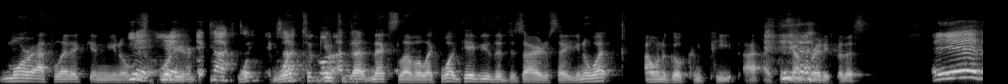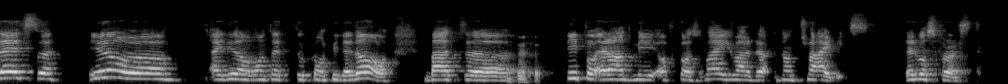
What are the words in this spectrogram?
more athletic and you know Yeah, yeah, exactly, What, exactly. what took you More to that next level? Like what gave you the desire to say, you know what, I want to go compete. I, I think I'm ready for this. Yeah, that's uh, you know uh, I didn't want to compete at all, but uh, people around me, of course, why you are don't try this. That was first,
